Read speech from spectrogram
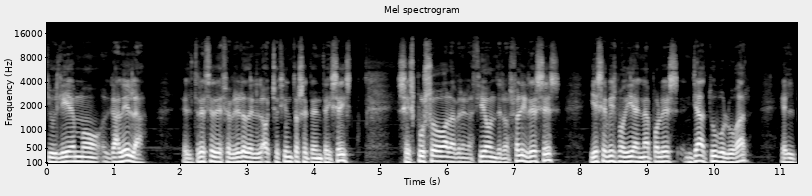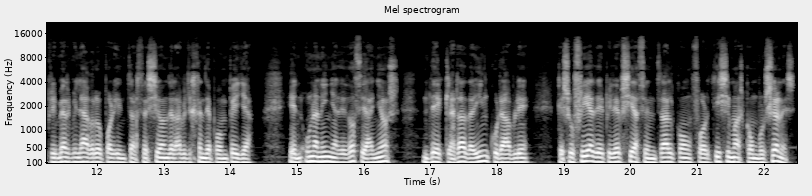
Guglielmo Galela el 13 de febrero del 876 se expuso a la veneración de los feligreses y ese mismo día en Nápoles ya tuvo lugar el primer milagro por intercesión de la Virgen de Pompeya en una niña de 12 años declarada incurable que sufría de epilepsia central con fortísimas convulsiones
